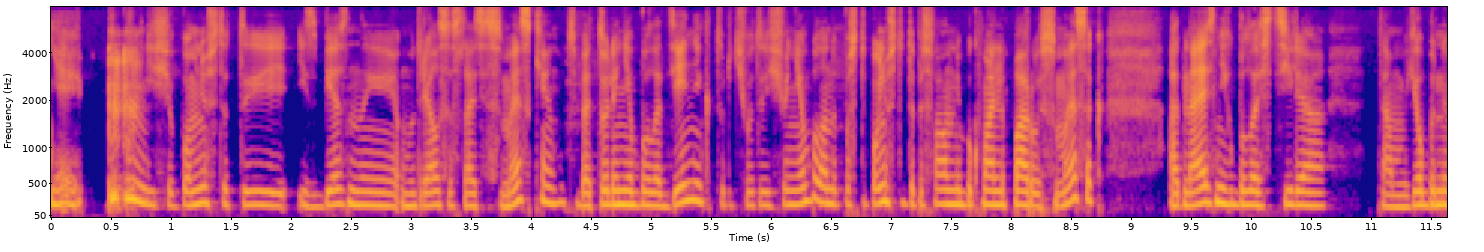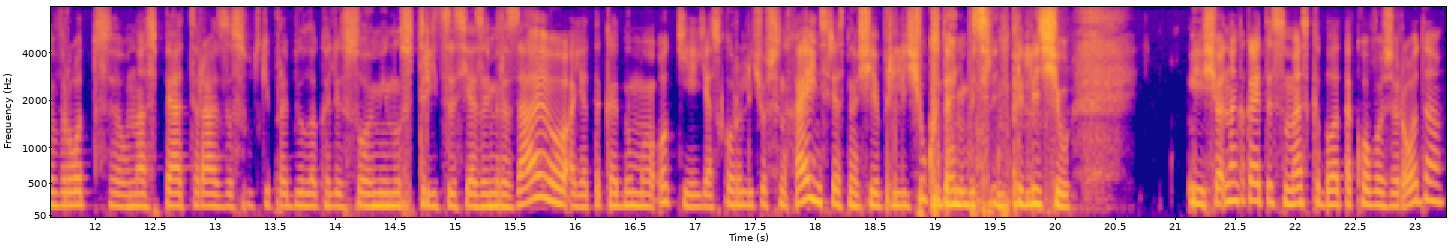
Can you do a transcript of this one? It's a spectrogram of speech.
Я еще помню, что ты из бездны умудрялся слать смс У тебя то ли не было денег, то ли чего-то еще не было, но просто помню, что ты прислал мне буквально пару смс -ок. Одна из них была стиля там, ёбаный в рот, у нас пятый раз за сутки пробило колесо, минус 30, я замерзаю, а я такая думаю, окей, я скоро лечу в Шанхай, интересно, вообще я прилечу куда-нибудь или не прилечу. И еще одна какая-то смс была такого же рода,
